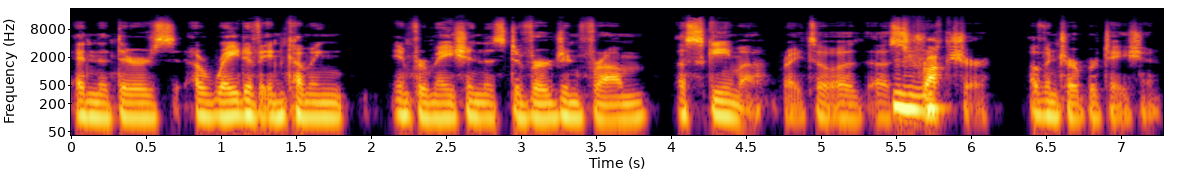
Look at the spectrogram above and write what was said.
and that there's a rate of incoming information that's divergent from a schema, right? So a, a Mhm. structure of interpretation.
